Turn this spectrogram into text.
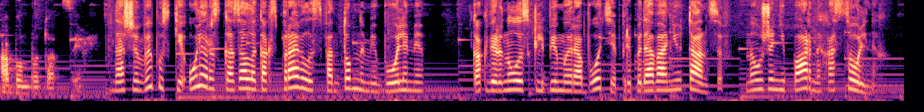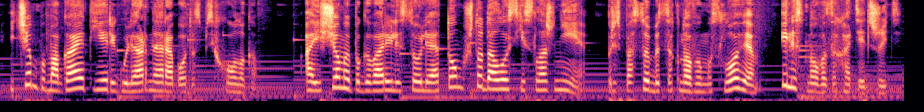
об ампутации. В нашем выпуске Оля рассказала, как справилась с фантомными болями, как вернулась к любимой работе преподаванию танцев, но уже не парных, а сольных, и чем помогает ей регулярная работа с психологом. А еще мы поговорили с Олей о том, что далось ей сложнее – приспособиться к новым условиям или снова захотеть жить.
